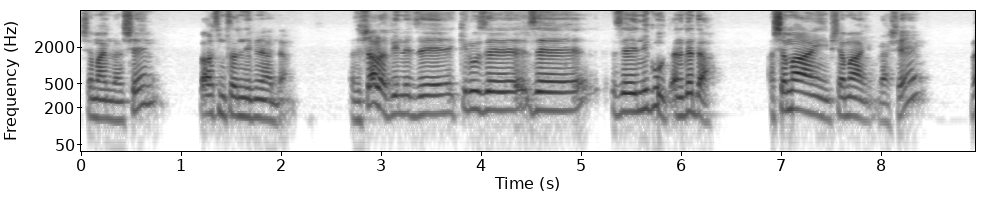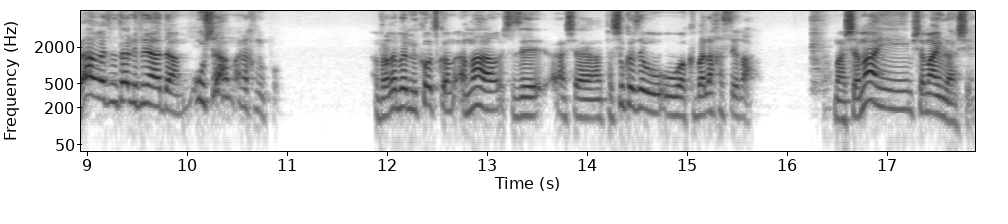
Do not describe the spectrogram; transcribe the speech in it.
שמיים להשם, בארץ מצד לבני אדם. אז אפשר להבין את זה, כאילו זה, זה, זה ניגוד, הנגדה. השמיים, שמיים להשם, והארץ נתן לבני אדם, הוא שם, אנחנו פה. אבל הרבי מקוצק אמר שזה, שהפסוק הזה הוא, הוא הקבלה חסרה. מהשמיים, שמיים להשם.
